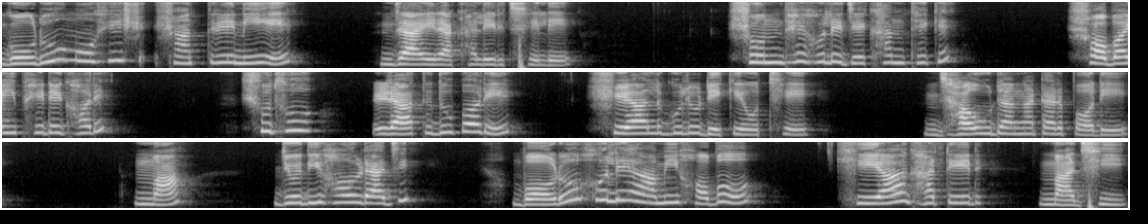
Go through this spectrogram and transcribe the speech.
গরু মহিষ সাঁতরে নিয়ে যায় রাখালের ছেলে। সন্ধে হলে যেখান থেকে সবাই ফেরে ঘরে। শুধু রাত দুপরে শেয়ালগুলো ডেকে ওঠে ঝাউডাঙাটার পরে। মা, যদি হও রাজি, বড় হলে আমি হব খেয়া ঘাটের মাঝি।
